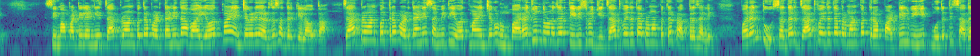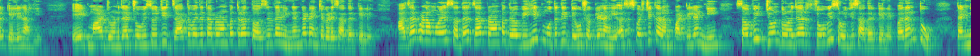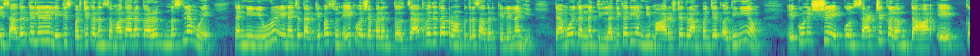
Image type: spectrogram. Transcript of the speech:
सीमा पाटील यांनी जात प्रमाणपत्र पडताळणी दावा यवतमाळ यांच्याकडे अर्ज सादर केला होता. जात प्रमाणपत्र पडताळणी समिती यवतमाळ यांच्याकडून बारा जून दोन हजार तेवीस रोजी जात वैधता प्रमाणपत्र प्राप्त झाले. परंतु सदर जात वैधता प्रमाणपत्र पाटील विहित मुदतीत सादर केले नाही. एक मार्च दोन हजार चोवीस रोजी जात वैधता प्रमाणपत्र तहसीलदार हिंगणघाट यांच्याकडे सादर केले. आजारपणामुळे सदर जात प्रमाणपत्र विहित मुदतीत देऊ शकले नाही असे स्पष्टीकरण पाटील यांनी सव्वीस जून दोन हजार चोवीस रोजी सादर केले. परंतु त्यांनी सादर केलेले लेखी स्पष्टीकरण समाधानकारक नसल्यामुळे त्यांनी निवडून येण्याच्या तारखेपासून एक वर्षापर्यंत जात वैधता प्रमाणपत्र सादर केले नाही. त्यामुळे त्यांना जिल्हाधिकारी यांनी महाराष्ट्र ग्रामपंचायत अधिनियम एकोणीसशे एकोणसाठचे कलम दहा एक क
